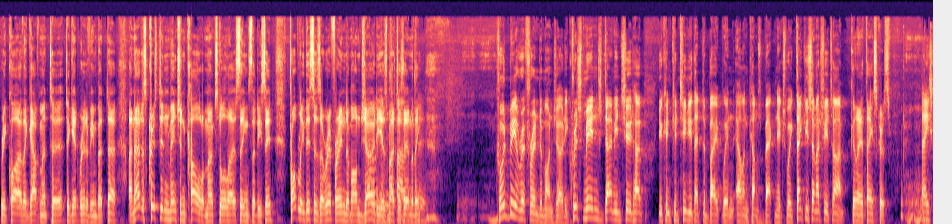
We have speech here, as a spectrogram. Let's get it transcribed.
require the government to, to get rid of him. But uh, I noticed Chris didn't mention coal amongst all those things that he said. Probably this is a referendum on Jodi as much as anything. Could be a referendum on Jodi. Chris Minns, Damien Hope. you can continue that debate when Alan comes back next week. Thank you so much for your time. Good night. Thanks, Chris. Thanks.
